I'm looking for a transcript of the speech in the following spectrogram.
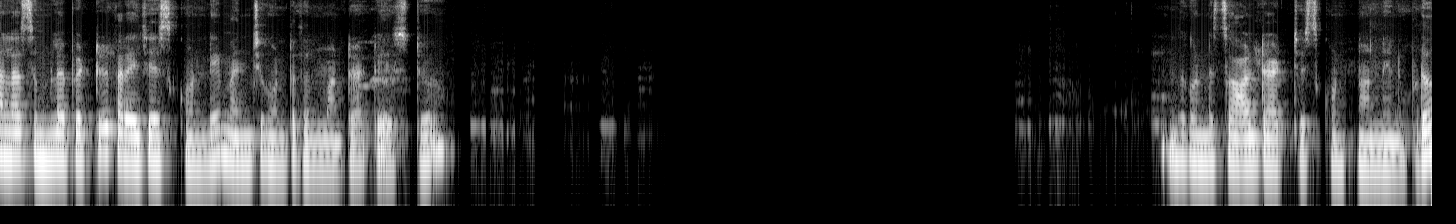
అలా సిమ్లో పెట్టి ఫ్రై చేసుకోండి. మంచిగా ఉంటుంది అనమాట టేస్ట్. ఎందుకంటే సాల్ట్ యాడ్ చేసుకుంటున్నాను నేను ఇప్పుడు.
